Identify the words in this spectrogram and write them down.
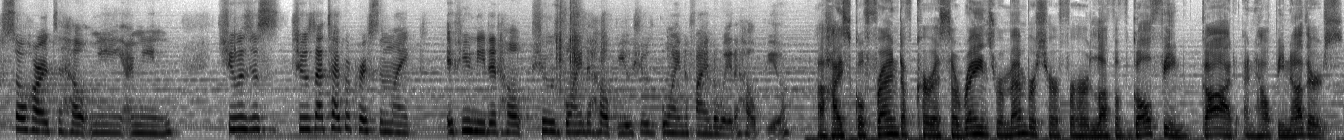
so hard to help me. I mean, she was just, she was that type of person like, if you needed help, she was going to help you. She was going to find a way to help you. A high school friend of Karisa Raines remembers her for her love of golfing, God, and helping others.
